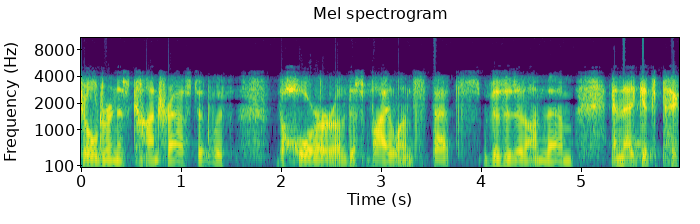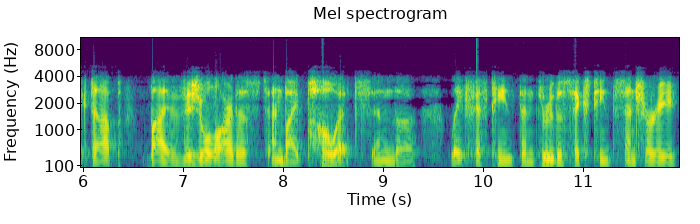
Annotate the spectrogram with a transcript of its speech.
children is contrasted with the horror of this violence that's visited on them. And that gets picked up by visual artists and by poets in the late 15th and through the 16th century.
